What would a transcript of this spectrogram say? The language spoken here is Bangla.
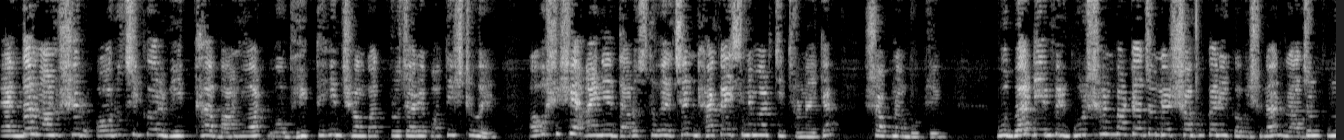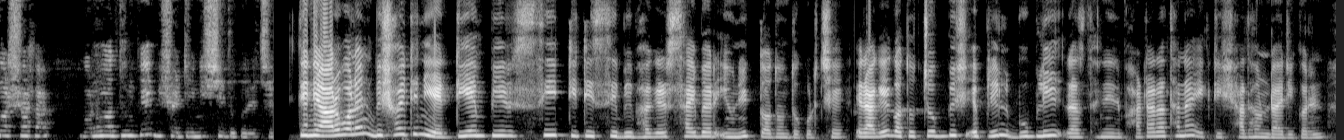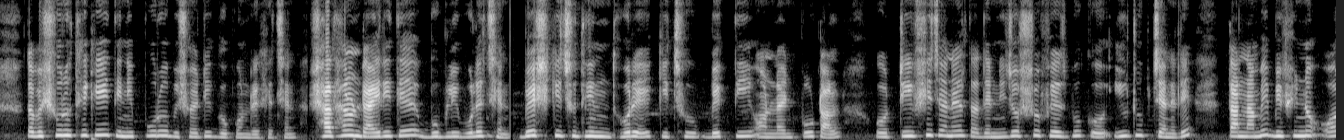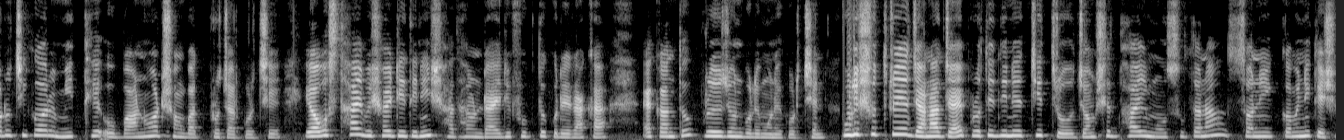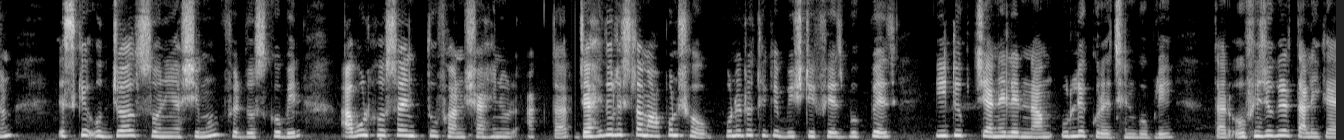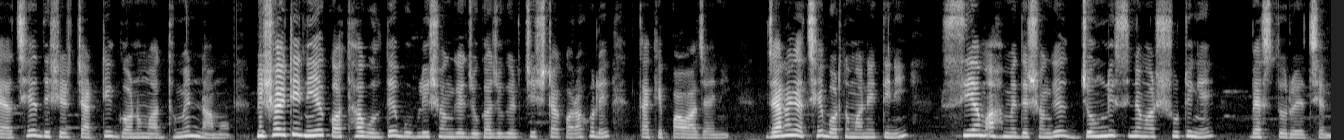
একদল মানুষের অরুচিকর মিথ্যা, বানোয়াট ও ভিত্তিহীন সংবাদ প্রচারে অতিষ্ঠ হয়ে অবশেষে আইনের দ্বারস্থ হয়েছেন ঢাকাই সিনেমার চিত্রনায়িকা শবনম বুবলি। বুধবার ডিএমপির গুলশান বাটা জোনের সহকারী কমিশনার রাজন কুমার সাহা গণমাধ্যমকে বিষয়টি নিশ্চিত করেছেন। তিনি আরও বলেন, বিষয়টি নিয়ে ডিএমপির সিটিটিসি বিভাগের সাইবার ইউনিট তদন্ত করছে। এর আগে গত চব্বিশ এপ্রিল বুবলি রাজধানীর ভাটারা থানায় একটি সাধারণ ডায়েরি করেন। তবে শুরু থেকেই তিনি পুরো বিষয়টি গোপন রেখেছেন। সাধারণ ডায়েরিতে বুবলি বলেছেন, বেশ কিছুদিন ধরে কিছু ব্যক্তি অনলাইন পোর্টাল ও টিভি চ্যানেল তাদের নিজস্ব ফেসবুক ও ইউটিউব চ্যানেলে তার নামে বিভিন্ন অরুচিকর মিথ্যে ও বানোয়াট সংবাদ প্রচার করছে। এ অবস্থায় বিষয়টি তিনি সাধারণ ডায়েরিভুক্ত করে রাখা একান্ত প্রয়োজন বলে মনে করছেন। পুলিশ সূত্রে জানা যায়, প্রতিদিনের চিত্র জমশেদ ভাই Mou Sultana, Sony communication, SK Ujjwal, Sonia Shimu Ferdous Kabir, Abul Hossain, Tufan, Shahinur Akhtar, Jahidul Islam Apon সহ পনেরো থেকে বিশটি ফেসবুক পেজ, ইউটিউব চ্যানেলের নাম উল্লেখ করেছেন বুবলি। তার অভিযোগের তালিকায় আছে দেশের চারটি গণমাধ্যমের নামও। বিষয়টি নিয়ে কথা বলতে বুবলির সঙ্গে যোগাযোগের চেষ্টা করা হলে তাকে পাওয়া যায়নি। জানা গেছে, বর্তমানে তিনি সিয়াম আহমেদের সঙ্গে জঙ্গলি সিনেমার শুটিংয়ে ব্যস্ত রয়েছেন।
